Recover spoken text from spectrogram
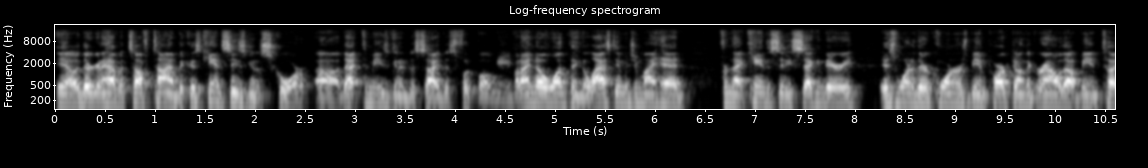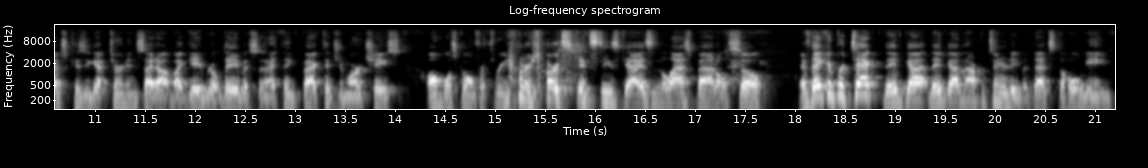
you know, they're going to have a tough time because Kansas City is going to score. Uh, that to me is going to decide this football game. But I know one thing: the last image in my head from that Kansas City secondary is one of their corners being parked on the ground without being touched because he got turned inside out by Gabriel Davis. And I think back to Ja'Marr Chase almost going for 300 yards against these guys in the last battle. So if they can protect, they've got they've got an opportunity. But that's the whole game.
